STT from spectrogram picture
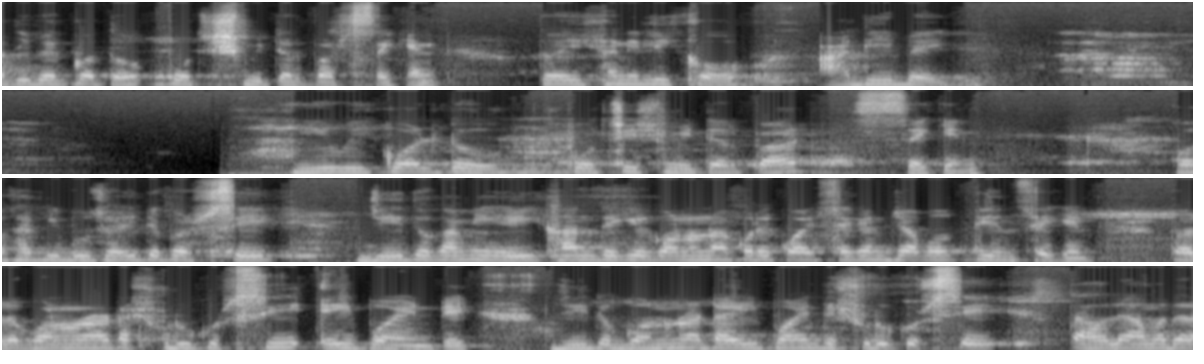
আদিবেগ কত? পঁচিশ মিটার পার সেকেন্ড তো এইখানে লিখো, আদিবেগ ইউ ইকুয়াল টু পঁচিশ মিটার পার সেকেন্ড কথা কি বুঝাইতে পারছি? যেহেতু আমি এইখান থেকে গণনা করে কয় সেকেন্ড যাব? তিন সেকেন্ড। তাহলে গণনাটা শুরু করছি এই পয়েন্টে। যেহেতু গণনাটা এই পয়েন্টে শুরু করছি, তাহলে আমাদের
